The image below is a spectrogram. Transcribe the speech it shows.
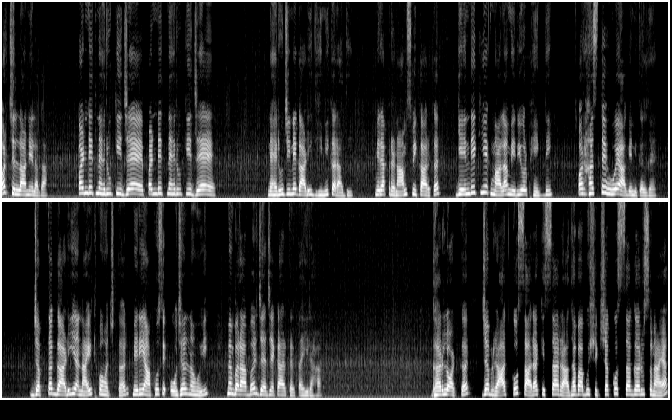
और चिल्लाने लगा। पंडित नेहरू की जय, पंडित नेहरू की जय। नेहरू जी ने गाड़ी धीमी करा दी। मेरा प्रणाम स्वीकार कर, गेंदे की एक माला मेरी ओर फेंक दी और हँसते हुए आगे निकल गए। जब तक गाड़ी या नाइट पहुंचकर मेरी आँखों से ओझल न हुई, मैं बराबर जय जयकार करता ही रहा। घर लौटकर जब रात को सारा किस्सा राधा बाबू शिक्षक को सगर्व सुनाया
